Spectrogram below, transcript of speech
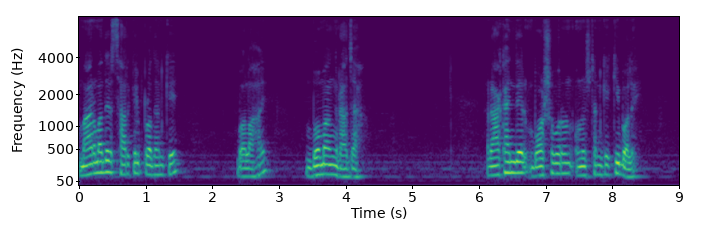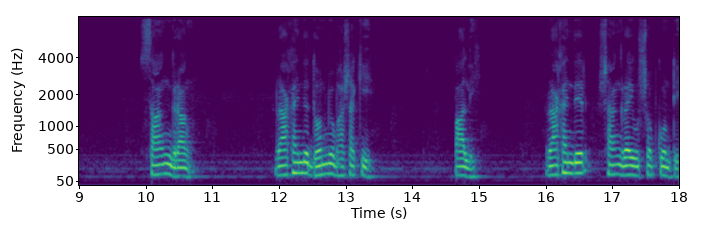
মারমাদের সার্কেল প্রধানকে বলা হয় বোমাং রাজা। রাখাইনদের বর্ষবরণ অনুষ্ঠানকে কি বলে? সাংগ্রাং। রাখাইনদের ধর্মীয় ভাষা কি? পালি। রাখাইনদের সাংগ্রাই উৎসব কোনটি?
